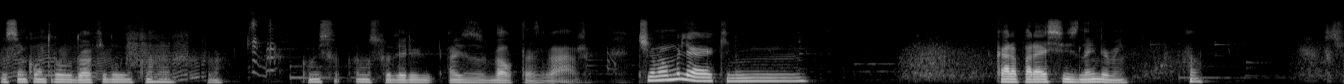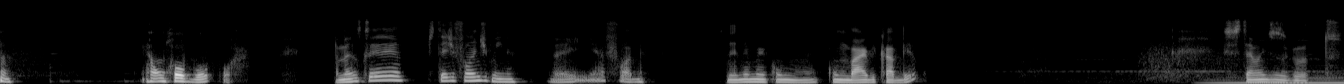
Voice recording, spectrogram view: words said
Você encontrou o doc do... Com isso, vamos poder ir às Baltazar. Tinha uma mulher que não... Cara, parece Slenderman. é um robô, porra. A menos que você esteja falando de mim, né? Daí é foda. Slenderman com, com barba e cabelo. Sistema de esgoto.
